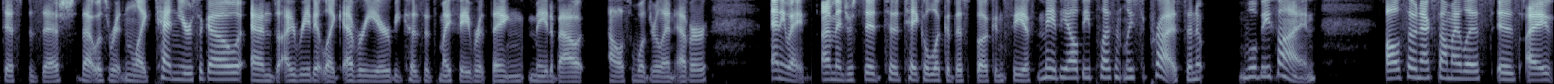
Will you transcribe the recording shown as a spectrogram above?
disposition that was written like 10 years ago and i read it like every year because it's my favorite thing made about alice in wonderland ever anyway i'm interested to take a look at this book and see if maybe i'll be pleasantly surprised and it will be fine also next on my list is i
